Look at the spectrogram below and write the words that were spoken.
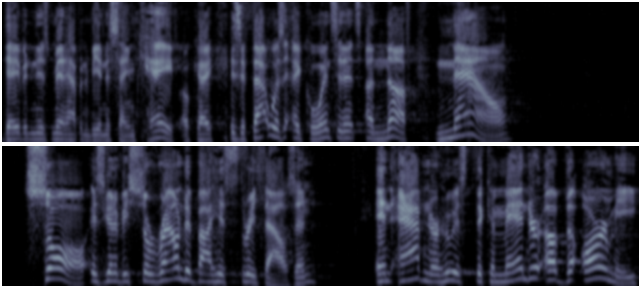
David and his men happen to be in the same cave, okay? As if that was a coincidence enough. Now, Saul is going to be surrounded by his 3,000. And Abner, who is the commander of the army,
